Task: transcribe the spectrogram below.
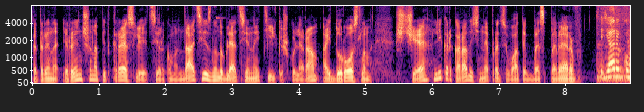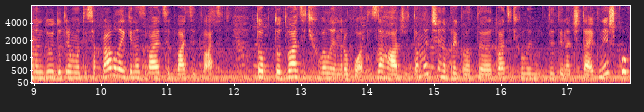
Катерина Іринчина підкреслює, ці рекомендації знадобляться не тільки школярам, а й дорослим. Ще лікарка радить не працювати без перерв. Я рекомендую дотримуватися правила, яке називається 20-20. Тобто 20 хвилин роботи за гаджетами, чи, наприклад, е, 20 хвилин дитина читає книжку.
